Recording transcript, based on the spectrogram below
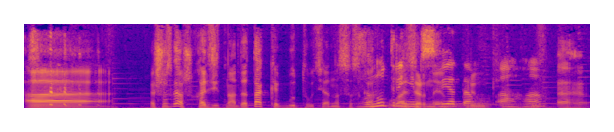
А, а что скажешь, ходить надо так, как будто у тебя на сосках Внутренним лазерные светом. брелки. Ага. Ага.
